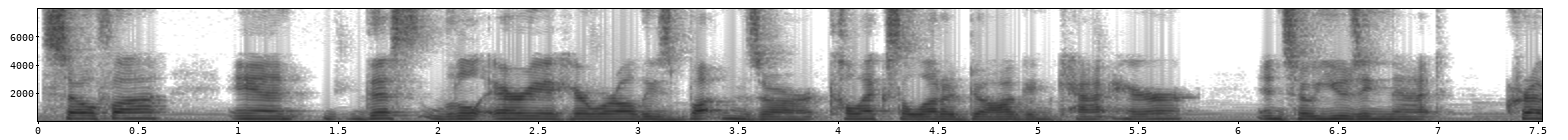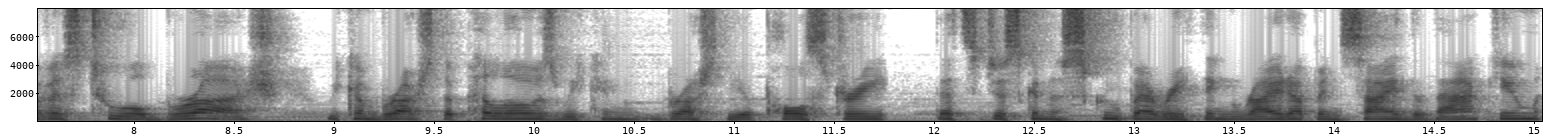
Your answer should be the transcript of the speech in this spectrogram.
sofa and this little area here where all these buttons are collects a lot of dog and cat hair. And so using that crevice tool brush, we can brush the pillows, we can brush the upholstery. That's just gonna scoop everything right up inside the vacuum.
